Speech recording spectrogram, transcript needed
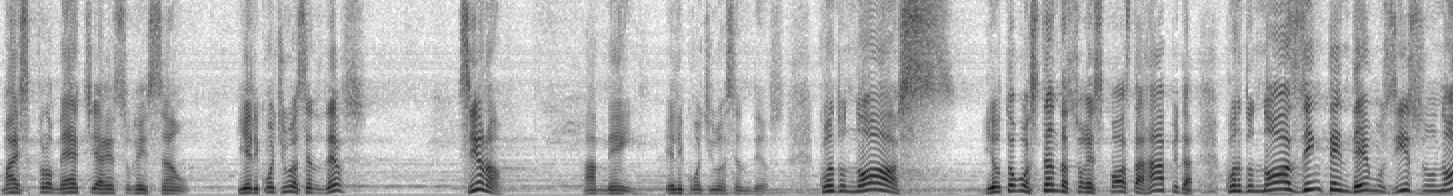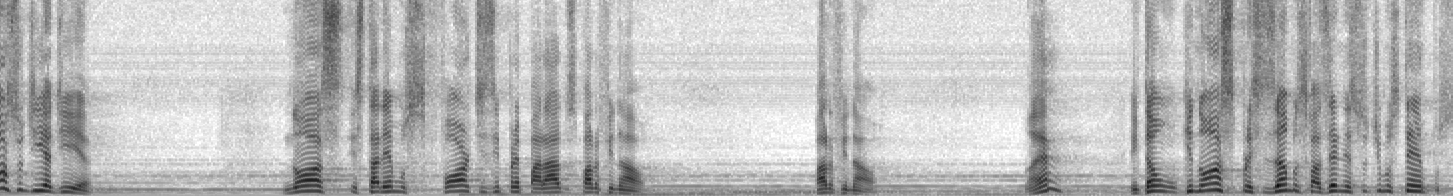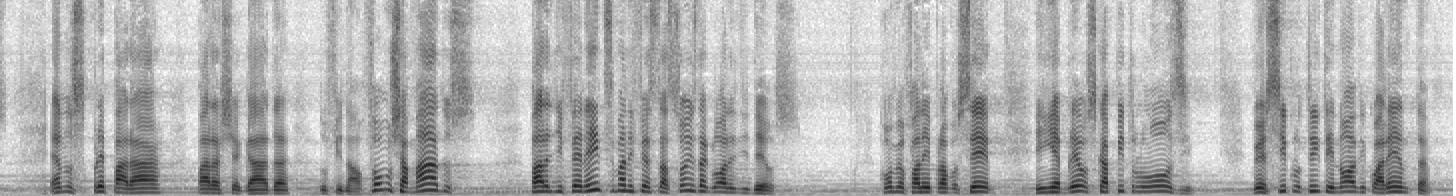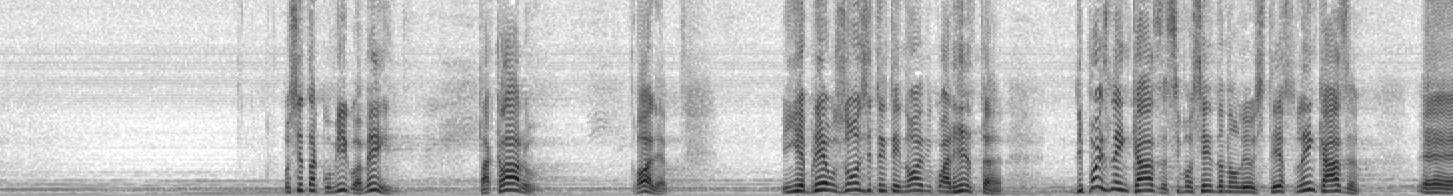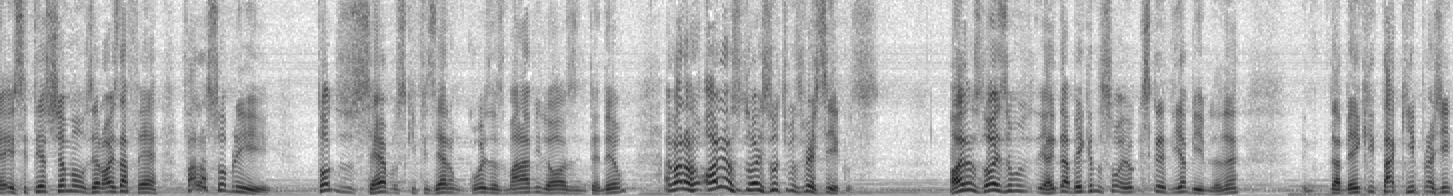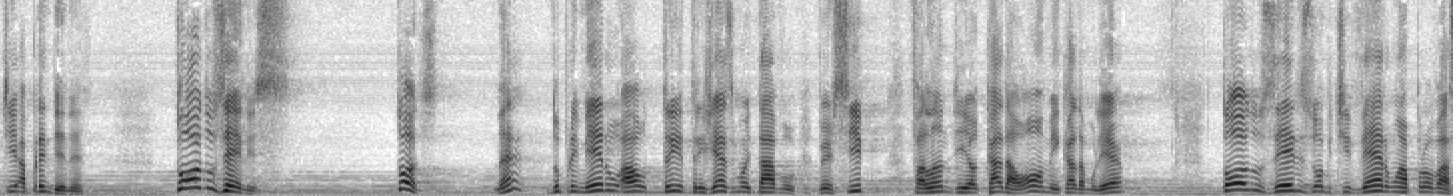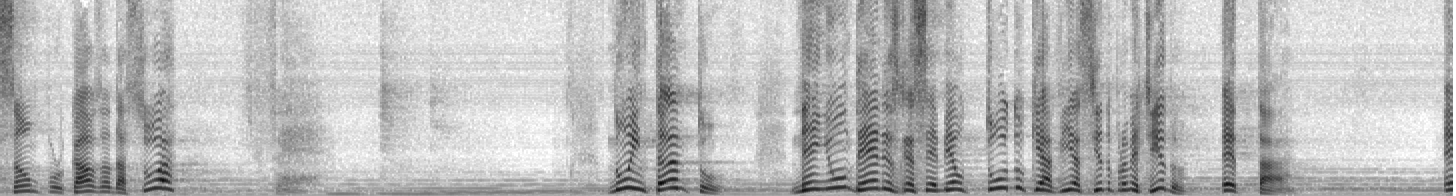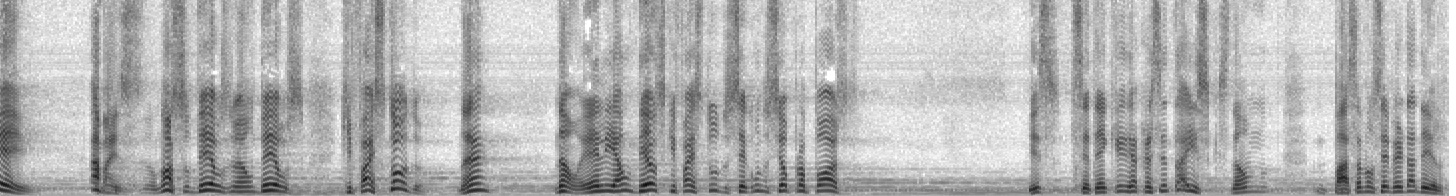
mas promete a ressurreição. E ele continua sendo Deus? Sim ou não? Amém. Ele continua sendo Deus. Quando nós, e eu estou gostando da sua resposta rápida, quando nós entendemos isso no nosso dia a dia, nós estaremos fortes e preparados para o final. Para o final. Não é? Então, o que nós precisamos fazer nesses últimos tempos é nos preparar para a chegada do final. Fomos chamados para diferentes manifestações da glória de Deus. Como eu falei para você, em Hebreus capítulo 11, versículo 39 e 40. Você está comigo, amém? Está claro? Olha, em Hebreus 11, 39 e 40 depois lê em casa, se você ainda não leu esse texto, lê em casa. É, esse texto chama Os Heróis da Fé. Fala sobre todos os servos que fizeram coisas maravilhosas, entendeu? Agora, olha os dois últimos versículos. Olha os dois, ainda bem que não sou eu que escrevi a Bíblia, né? Ainda bem que está aqui para a gente aprender, né? Todos eles, todos, né? Do primeiro ao trigésimo oitavo versículo, falando de cada homem, cada mulher todos eles obtiveram aprovação por causa da sua fé. No entanto, nenhum deles recebeu tudo o que havia sido prometido. Eita! Ei! Ah, mas o nosso Deus não é um Deus que faz tudo, né? Não, ele é um Deus que faz tudo segundo o seu propósito. Isso, você tem que acrescentar isso, senão passa a não ser verdadeiro.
